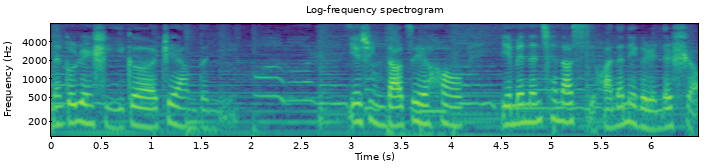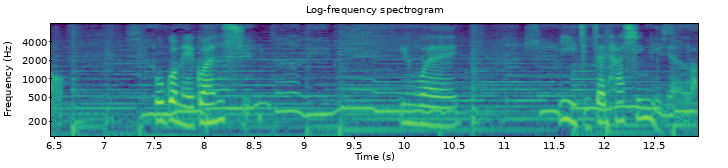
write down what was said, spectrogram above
能够认识一个这样的你。也许你到最后也没能牵到喜欢的那个人的手。不过没关系，因为你已经在他心里面了。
